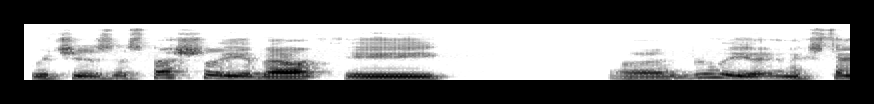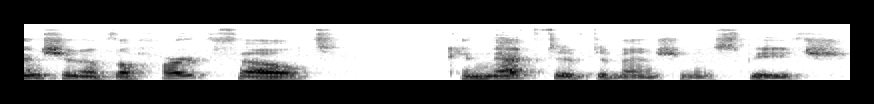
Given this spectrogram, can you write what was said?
which is especially about the uh, really an extension of the heartfelt connective dimension of speech.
